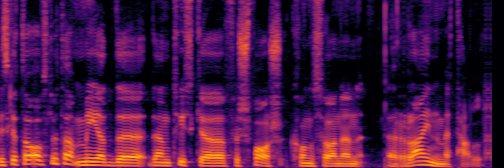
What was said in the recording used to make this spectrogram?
vi ska ta avsluta med den tyska försvarskoncernen Rheinmetall.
